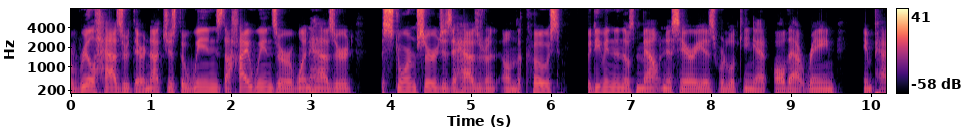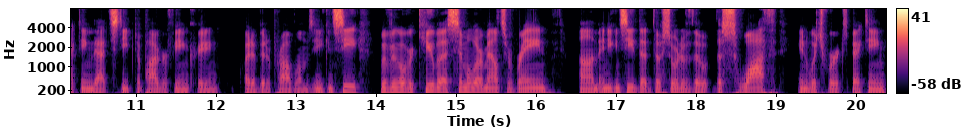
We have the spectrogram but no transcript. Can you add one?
a real hazard there. Not just the winds, the high winds are one hazard. The storm surge is a hazard on, on the coast, but even in those mountainous areas, we're looking at all that rain impacting that steep topography and creating quite a bit of problems. And you can see moving over Cuba, similar amounts of rain, um, and you can see the the sort of the the swath in which we're expecting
